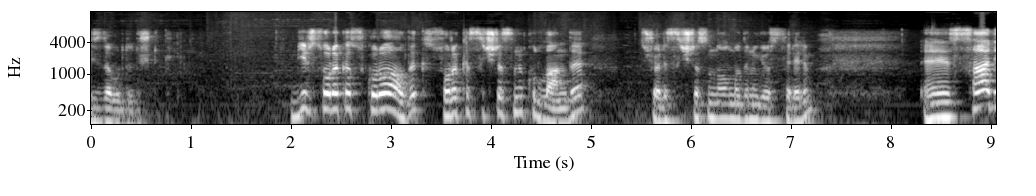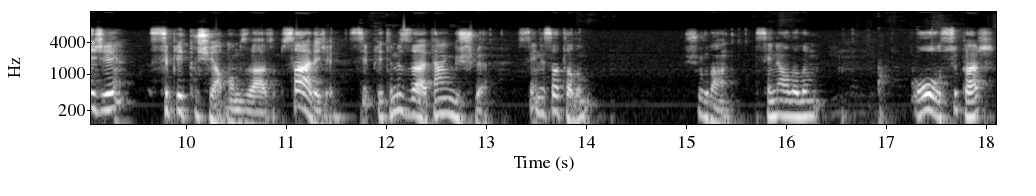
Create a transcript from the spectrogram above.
Biz de burada düştük. Bir Soraka skoru aldık. Soraka sıçrasını kullandı. Şöyle sıçrasının olmadığını gösterelim. Ee, sadece split push yapmamız lazım. Sadece. Splitimiz zaten güçlü. Seni satalım. Şuradan seni alalım. Oo süper.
